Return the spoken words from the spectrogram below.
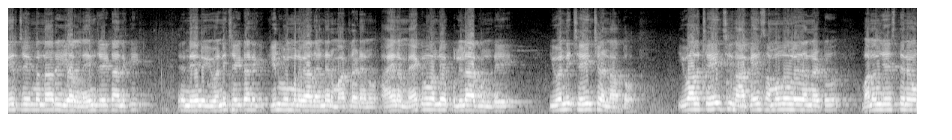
మీరు చేయమన్నారు ఇవాళ నేను చేయడానికి నేను ఇవన్నీ చేయడానికి కీలుబొమ్మను కాదండి అని మాట్లాడాను. ఆయన మేకవన్నే పులిలాగా ఉండి ఇవన్నీ చేయించాడు నాతో. ఇవాళ చేయించి నాకేం సంబంధం లేదన్నట్టు మనం చేస్తేనేమో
